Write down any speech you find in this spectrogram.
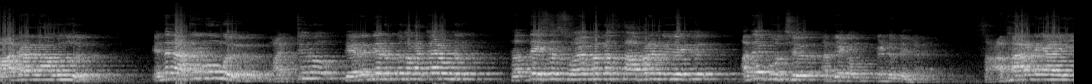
വാചാലനാകുന്നത്. എന്നാൽ അതിനു മുമ്പ് മറ്റൊരു തെരഞ്ഞെടുപ്പ് നടക്കാനുണ്ട് തദ്ദേശ സ്വയംഭരണ സ്ഥാപനങ്ങളിലേക്ക്. അതേക്കുറിച്ച് അദ്ദേഹം മിണ്ടുന്നില്ല സാധാരണയായി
